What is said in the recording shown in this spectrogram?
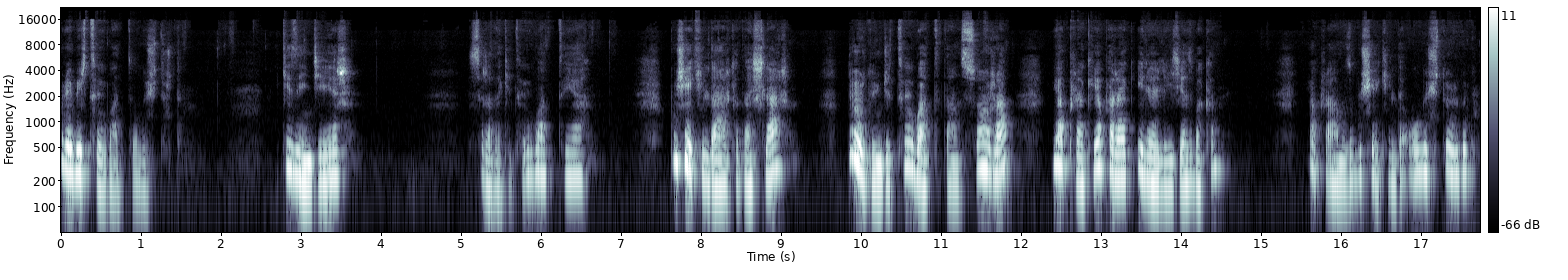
buraya bir tığ battı oluşturdum. İki zincir sıradaki tığ battıya bu şekilde arkadaşlar dördüncü tığ battıdan sonra yaprak yaparak ilerleyeceğiz. Bakın yaprağımızı bu şekilde oluşturduk.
